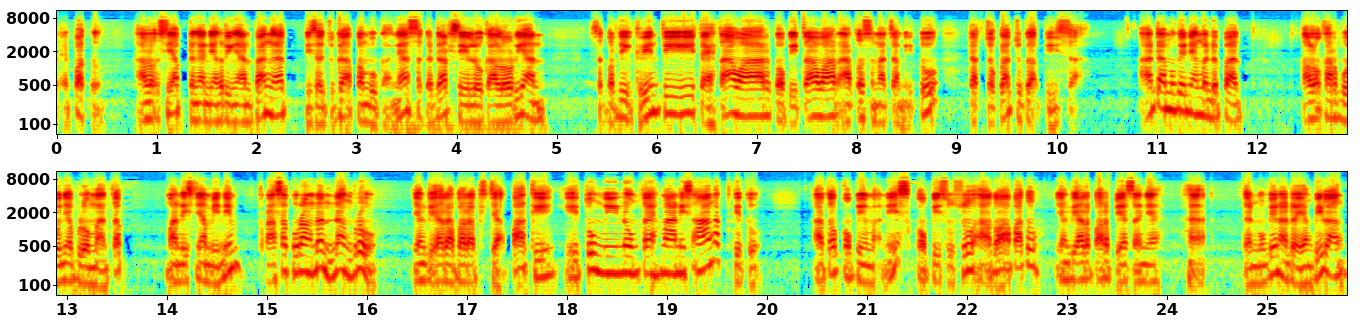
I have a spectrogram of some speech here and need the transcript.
Repot tuh. Kalau siap dengan yang ringan banget, bisa juga pembukanya sekedar silo kalorian, seperti green tea, teh tawar, kopi tawar, atau semacam itu, dark coklat juga bisa. Ada mungkin yang mendebat, kalau karbonnya belum mantap, manisnya minim, terasa kurang nendang bro. Yang diharap-harap sejak pagi, itu minum teh manis hangat gitu. Atau kopi manis, kopi susu, atau apa tuh yang diharap-harap biasanya. Ha. Dan mungkin ada yang bilang,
